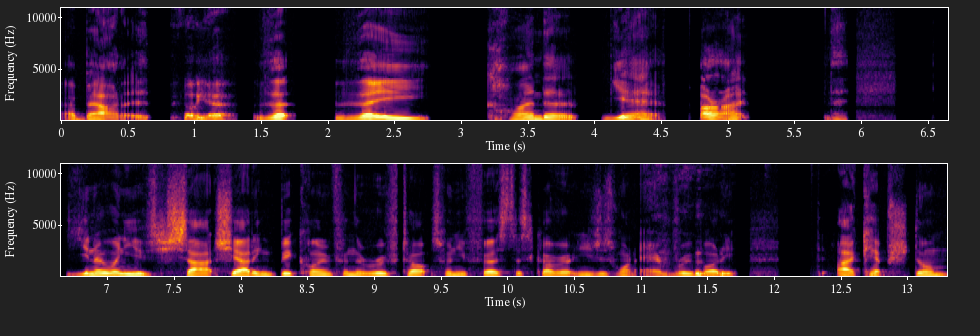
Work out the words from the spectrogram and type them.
about it Oh yeah. that they kind of yeah all right you know when you start shouting bitcoin from the rooftops when you first discover it and you just want everybody i kept stum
